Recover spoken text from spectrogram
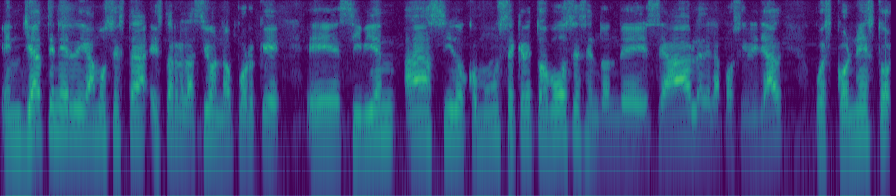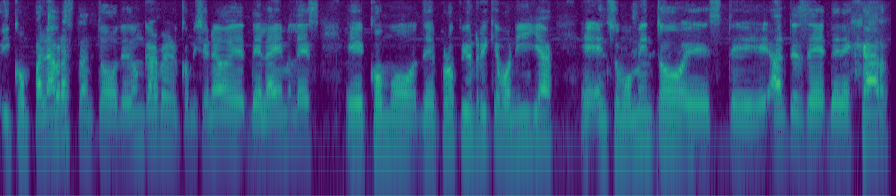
en ya tener, digamos, esta, esta relación, ¿no? Porque eh, si bien ha sido como un secreto a voces en donde se habla de la posibilidad, pues con esto y con palabras tanto de Don Garber, el comisionado de, la MLS, eh, como del propio Enrique Bonilla en su momento, este, antes de dejar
